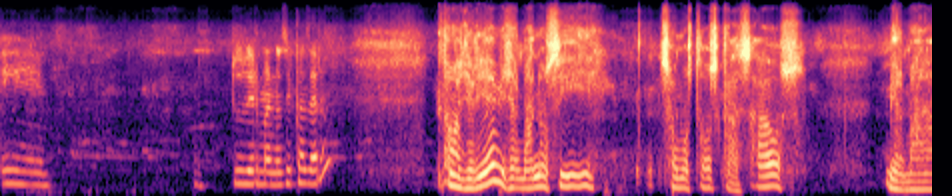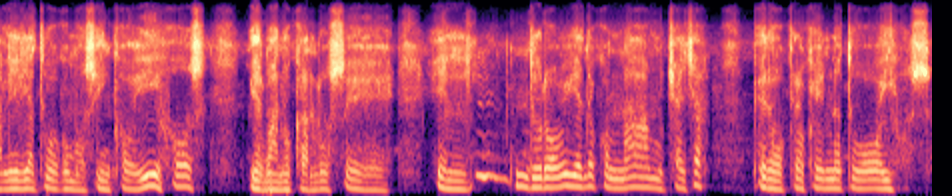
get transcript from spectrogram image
Eh, ¿Tus hermanos se casaron? La mayoría de mis hermanos sí, somos todos casados. Mi hermana Lilia tuvo como cinco hijos. Mi hermano Carlos, eh, él duró viviendo con una muchacha, pero creo que él no tuvo hijos.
